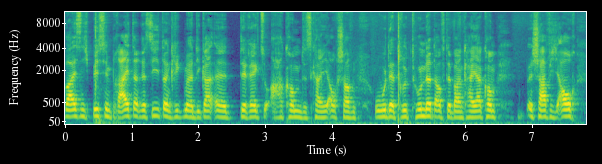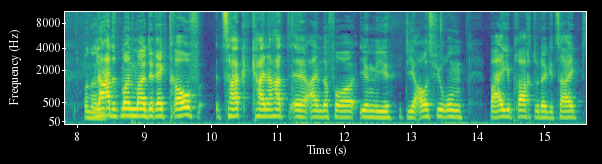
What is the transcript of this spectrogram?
weiß nicht, bisschen breitere sieht, dann kriegt man die äh, direkt so, ah komm, das kann ich auch schaffen. Oh, der drückt 100 auf der Bank, ah, ja komm, schaffe ich auch. Und dann- Ladet man mal direkt drauf, zack, keiner hat äh, einem davor irgendwie die Ausführung beigebracht oder gezeigt.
